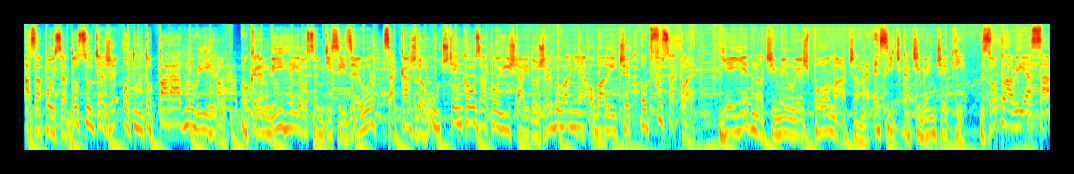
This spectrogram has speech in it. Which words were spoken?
a zapoj sa do súťaže o túto parádnu výhru. Okrem výhry 8000 eur sa každou účtenkou zapojíš aj do žrebovania o balíček od Fusakle. Je jedno, či miluješ polomáčané, esíčka či venčeky. Z Opavia sa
